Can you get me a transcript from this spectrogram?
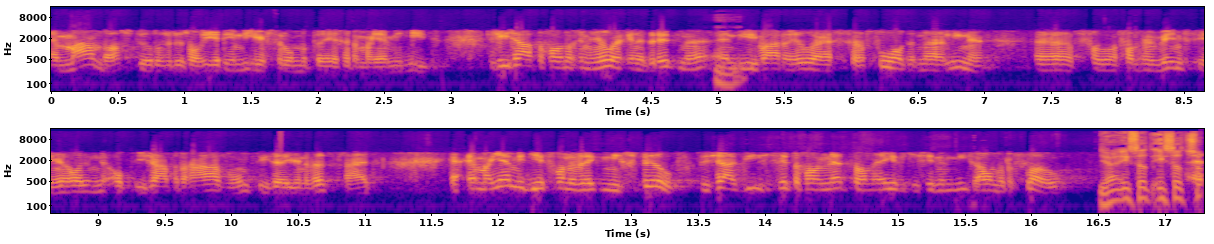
En maandag speelden ze dus al eerder in de eerste ronde tegen de Miami Heat. Dus die zaten gewoon nog in heel erg in het ritme. En die waren heel erg vol adrenaline uh, van, van hun winst in, op die zaterdagavond, die zevende wedstrijd. Ja, en Miami die heeft gewoon een week niet gespeeld. Dus ja, die zitten gewoon net dan eventjes in een niet andere flow. Ja, is dat, is dat zo,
